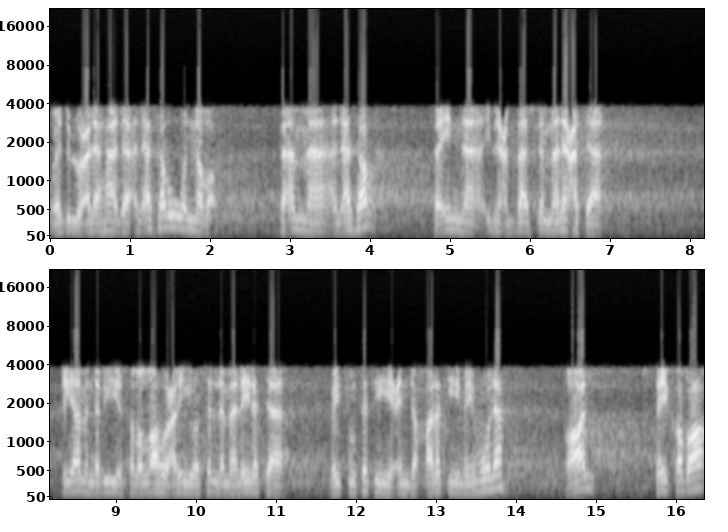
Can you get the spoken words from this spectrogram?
ويدل على هذا الأثر والنظر. فأما الأثر فإن ابن عباس لما نعت قيام النبي صلى الله عليه وسلم ليلة بيتوتته عند خالته ميمونة قال استيقظ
